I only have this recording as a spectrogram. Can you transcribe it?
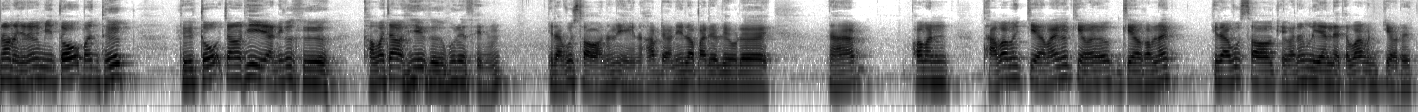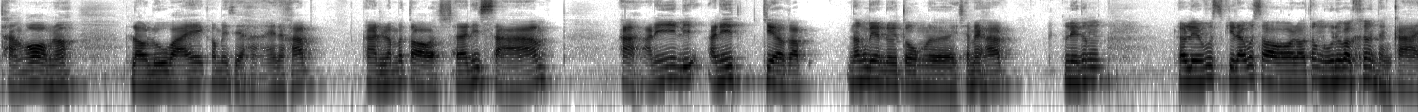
นอกเหนือจากนั้นก็มีโต๊ะบันทึก หรือโต๊ะเจ้าหน้าที่ อันนี้ก็คือคำว่าเจ้าหน้าที่ก็คือผู้ตัดสิน กีฬาฟุตซอลนั่นเองนะครับเดี๋ยวนี้เราไปเร็วๆเลยนะครับเพราะมันถามว่ามันเกี่ยวไหมก็เกี่ยวเกี่ยวกับนักกีฬาฟุตซอลเกี่ยวกับนักเรียนแหละแต่ว่ามันเกี่ยวในทางอ้อมเนาะเรารู้ไว้ก็ไม่เสียหายนะครับอะเดี๋ยวเรามาต่อสไลด์ที่3อะอันนี้อันนี้เกี่ยวกับนักเรียนโดยตรงเลยใช่ไหมครับเรียนต้องเราเรียนกีฬาฟุตซอลเราต้องรู้ด้วยว่าเครื่องแต่งกาย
